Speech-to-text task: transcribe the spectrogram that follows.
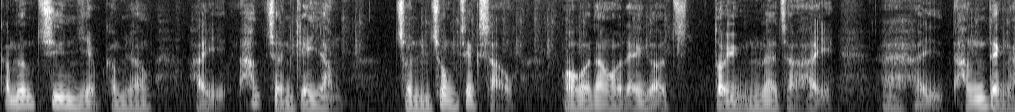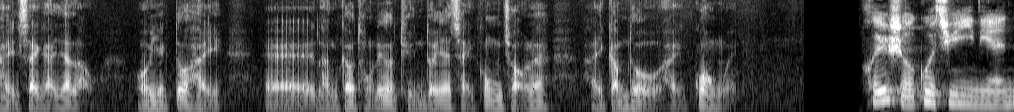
咁樣專業咁樣係克盡己任、盡忠職守，我覺得我哋呢個隊伍咧就係誒係肯定係世界一流。我亦都係誒能夠同呢個團隊一齊工作咧，係感到係光榮。回首過去一年，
